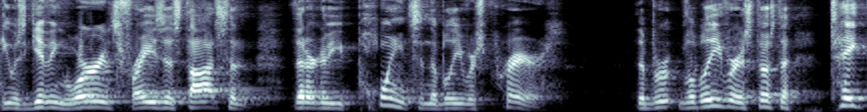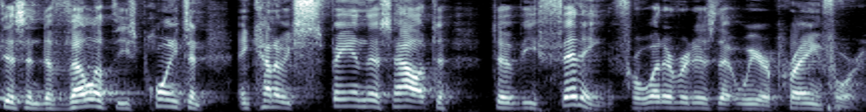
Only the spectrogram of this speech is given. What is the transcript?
He was giving words, phrases, thoughts that, that are to be points in the believer's prayers. The, the believer is supposed to take this and develop these points and, and kind of expand this out to, to be fitting for whatever it is that we are praying for.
